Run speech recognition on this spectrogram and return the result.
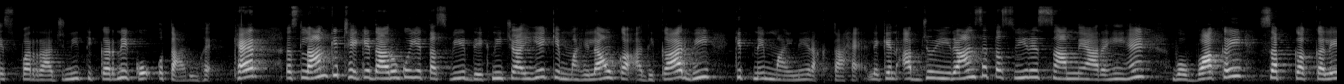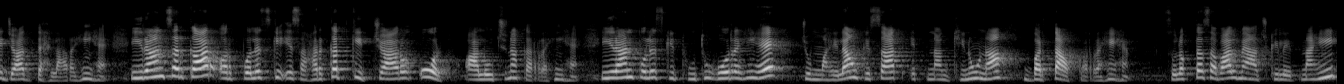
इस पर राजनीति करने को उतारू है। खैर, इस्लाम के ठेकेदारों को ये तस्वीर देखनी चाहिए कि महिलाओं का अधिकार भी कितने मायने रखता है। लेकिन अब जो ईरान से तस्वीरें सामने आ रही हैं, वो वाकई सबका कलेजा दहला रही हैं। ईरान सरकार और पुलिस की इस हरकत की चारों ओर आलोचना कर रही हैं। ईरान पुलिस की थूथू हो रही है, जो महिलाओं के साथ इतना घिनौना बर्ताव कर रहे हैं। सुलगता सवाल में आज के लिए इतना ही।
